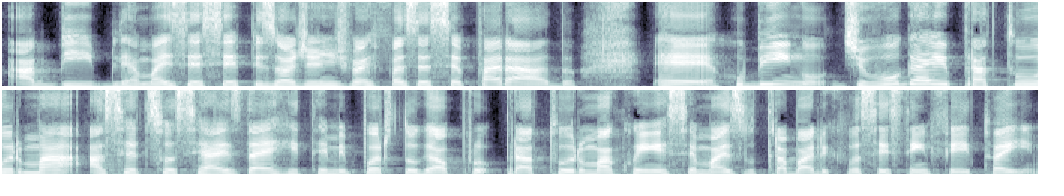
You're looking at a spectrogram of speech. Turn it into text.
à Bíblia, mas esse episódio a gente vai fazer separado. É, Rubinho, divulga aí para a turma as redes sociais da RTM Portugal para a turma conhecer mais do trabalho que vocês têm feito aí.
